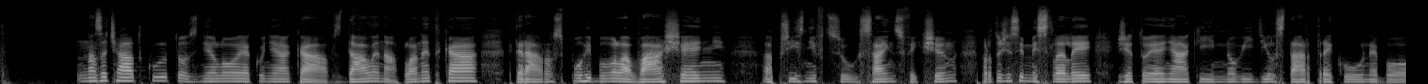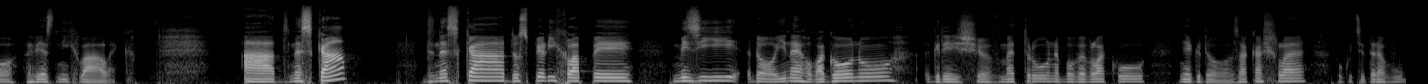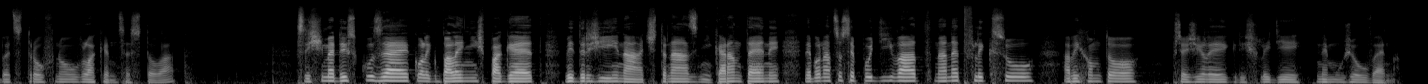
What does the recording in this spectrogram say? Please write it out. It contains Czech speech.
na začátku to znělo jako nějaká vzdálená planetka, která rozpohybovala vášeň příznivců science fiction, protože si mysleli, že to je nějaký nový díl Star Treku nebo Hvězdných válek. A dneska, dneska dospělí chlapy mizí do jiného vagónu, když v metru nebo ve vlaku někdo zakašle, pokud si teda vůbec troufnou vlakem cestovat – Slyšíme diskuze, kolik balení špaget vydrží na 14 dní karantény, nebo na co se podívat na Netflixu, abychom to přežili, když lidi nemůžou ven.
